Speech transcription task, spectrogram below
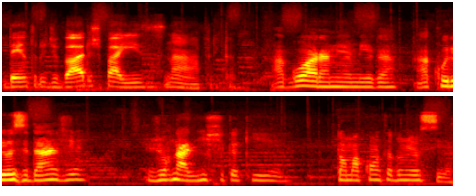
dentro de vários países na África. Agora, minha amiga, a curiosidade jornalística que toma conta do meu ser.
